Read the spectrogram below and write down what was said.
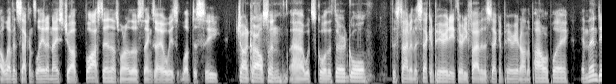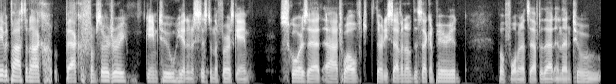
eleven seconds later? Nice job, Boston. That's one of those things I always love to see. John Carlson uh, would score the third goal. This time in the second period, 8:35 of the second period on the power play, and then David Pastrnak back from surgery. Game two, he had an assist in the first game. Scores at uh, 12:37 of the second period, about four minutes after that, and then two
